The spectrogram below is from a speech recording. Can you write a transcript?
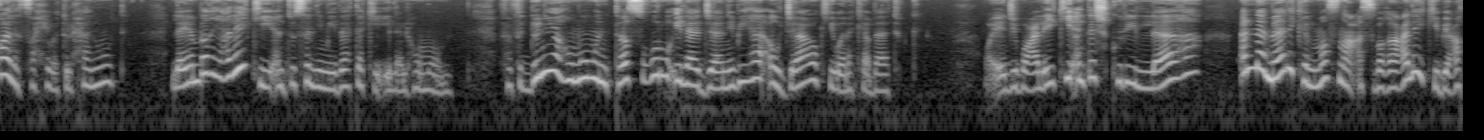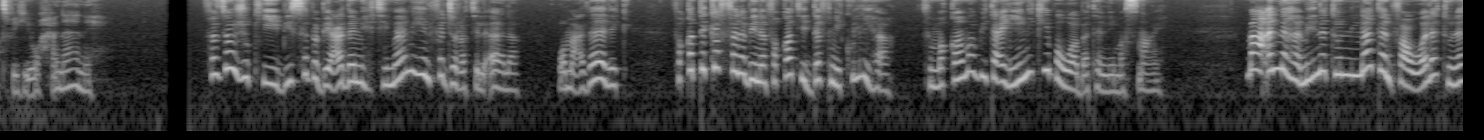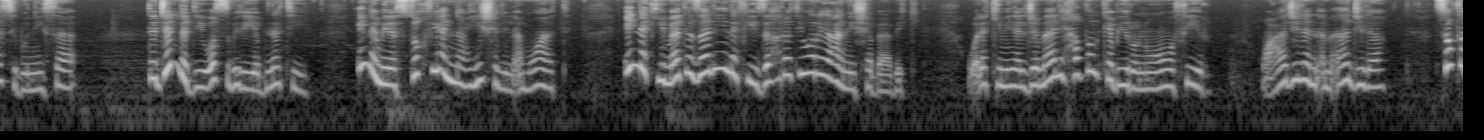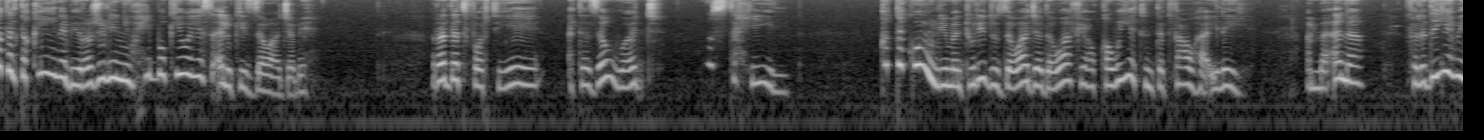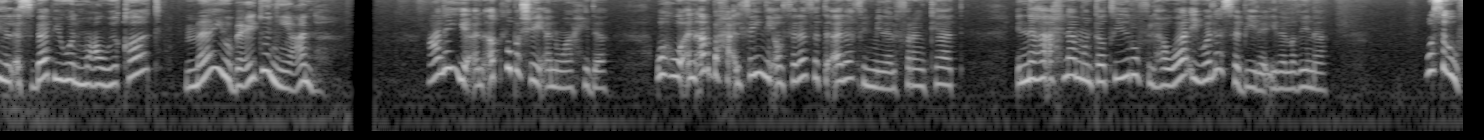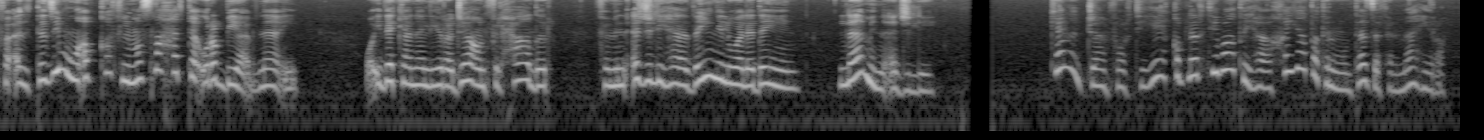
قالت صاحبة الحانوت: لا ينبغي عليك أن تسلمي ذاتك إلى الهموم، ففي الدنيا هموم تصغر إلى جانبها أوجاعك ونكباتك، ويجب عليك أن تشكري الله أن مالك المصنع أسبغ عليك بعطفه وحنانه. فزوجك بسبب عدم اهتمامه انفجرت الآلة، ومع ذلك فقد تكفل بنفقات الدفن كلها ثم قام بتعيينك بوابة لمصنعه. مع أنها مهنة لا تنفع ولا تناسب النساء. تجلدي واصبري يا ابنتي. إن من السخف أن نعيش للأموات. إنك ما تزالين في زهرة وريعان شبابك. ولك من الجمال حظ كبير ووفير. وعاجلا أم آجلا سوف تلتقين برجل يحبك ويسألك الزواج به. ردت فورتيه أتزوج؟ مستحيل. قد تكون لمن تريد الزواج دوافع قوية تدفعها إليه. أما أنا فلدي من الأسباب والمعوقات ما يبعدني عنه. علي أن أطلب شيئا واحدا وهو أن أربح ألفين أو ثلاثة آلاف من الفرنكات. إنها أحلام تطير في الهواء ولا سبيل إلى الغنى. وسوف ألتزم وأبقى في المصنع حتى أربي أبنائي. وإذا كان لي رجاء في الحاضر فمن أجل هذين الولدين لا من أجلي كانت جان فورتيه قبل ارتباطها خياطة ممتازة ماهرة.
